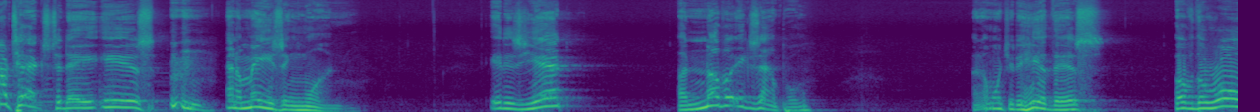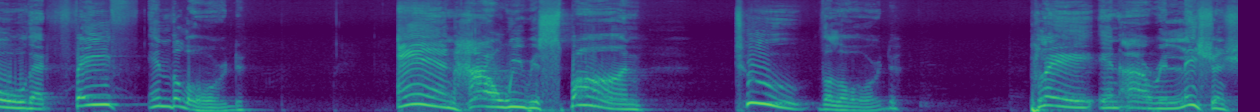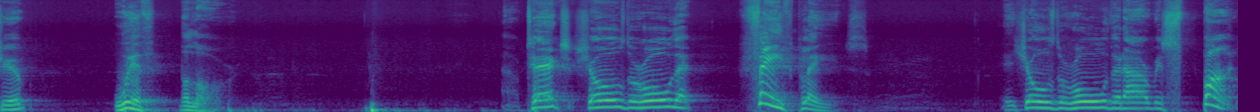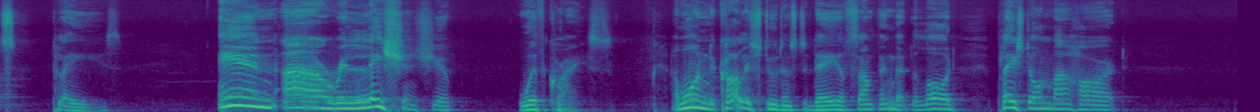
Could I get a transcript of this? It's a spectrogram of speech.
Our text today is an amazing one. It is yet another example, and I want you to hear this, of the role that faith in the Lord and how we respond to the Lord play in our relationship with the Lord. Our text shows the role that faith plays. It shows the role that our response plays in our relationship with Christ. I warned the college students today of something that the Lord placed on my heart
